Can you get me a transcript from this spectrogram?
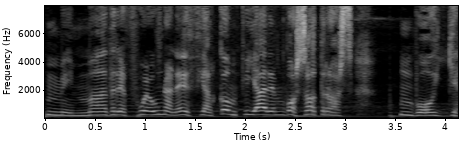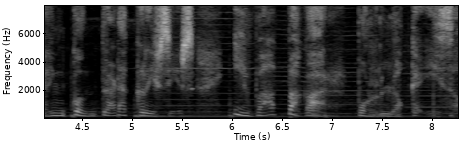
Mi madre fue una necia al confiar en vosotros. Voy a encontrar a Crisis y va a pagar por lo que hizo.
